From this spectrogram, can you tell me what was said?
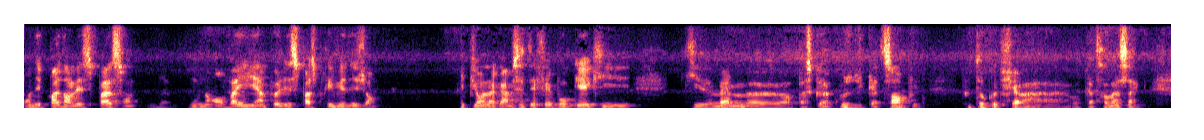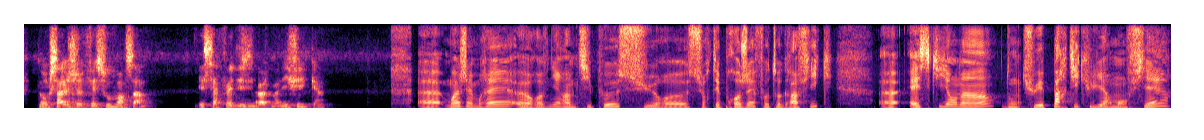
on pas dans l'espace. On, envahit un peu l'espace privé des gens. Et puis on a quand même cet effet bokeh qui qui est même, euh, parce qu'à cause du 400, plutôt que de faire un, au 85. Donc ça, je fais souvent ça. Et ça fait des images magnifiques. Hein. Euh, moi, j'aimerais euh, revenir un petit peu sur, euh, sur tes projets photographiques. est-ce qu'il y en a un dont tu es particulièrement fier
